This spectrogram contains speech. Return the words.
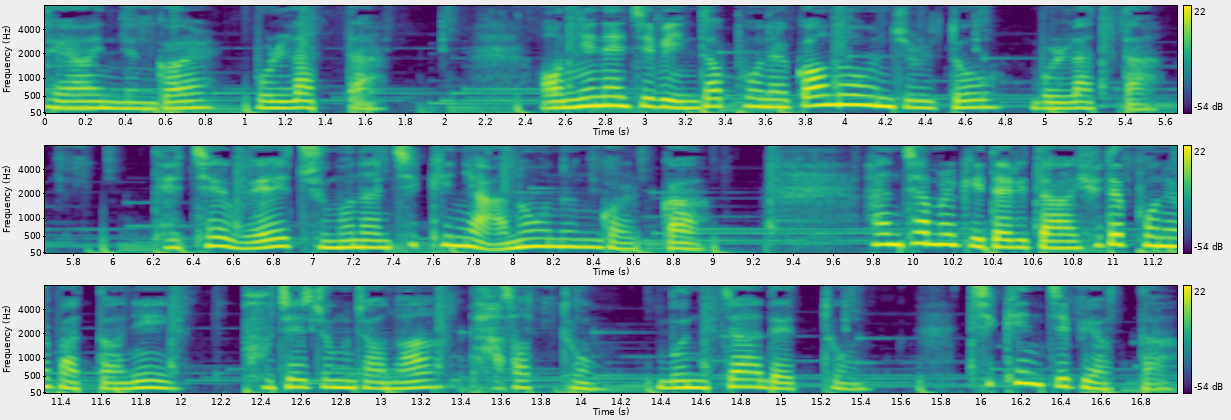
되어 있는 걸 몰랐다. 언니네 집 인터폰을 꺼놓은 줄도 몰랐다. 대체 왜 주문한 치킨이 안 오는 걸까? 한참을 기다리다 휴대폰을 봤더니 부재중 전화 다섯 통, 문자 네 통, 치킨집이었다.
